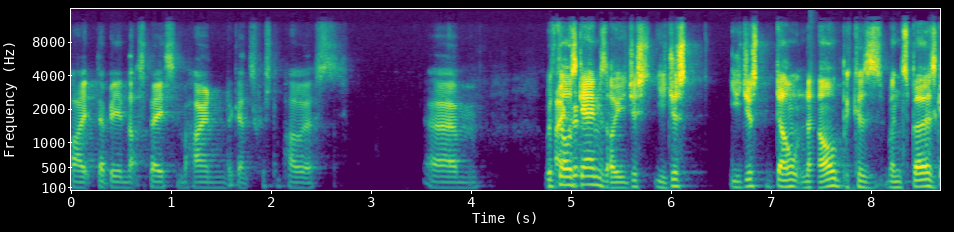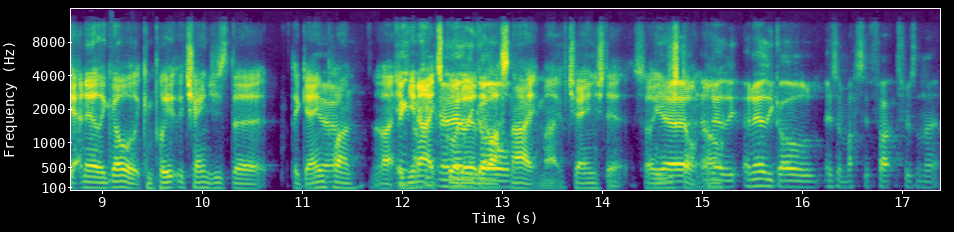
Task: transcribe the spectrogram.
like there being that space in behind against Crystal Palace. Um, with those games though, you just you just you just don't know because when Spurs get an early goal, it completely changes the the game yeah. plan. Like think, if United scored early, goal, last night, it might have changed it. So yeah, you just don't know. An early, an early, goal is a massive factor, isn't it?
